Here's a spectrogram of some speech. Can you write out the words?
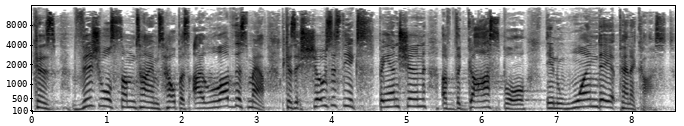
because visuals sometimes help us. I love this map because it shows us the expansion of the gospel in one day at Pentecost.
